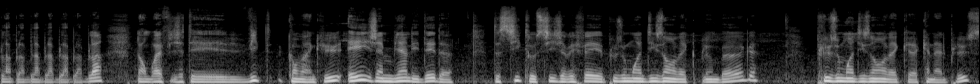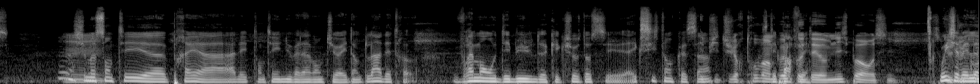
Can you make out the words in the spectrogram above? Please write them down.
blablabla bla, bla, bla, bla. Donc bref, j'étais vite convaincu et j'aime bien l'idée de de cycle aussi. J'avais fait plus ou moins dix ans avec Bloomberg, plus ou moins dix ans avec Canal+. Euh, Je Hmm. me sentais euh, prêt à aller tenter une nouvelle aventure et donc là d'être vraiment au début de quelque chose d'aussi excitant que ça. Et puis tu retrouves un peu parfait. le côté omnisport aussi. Parce Oui, j'avais la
